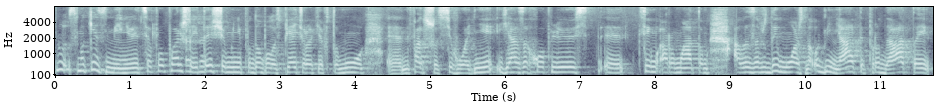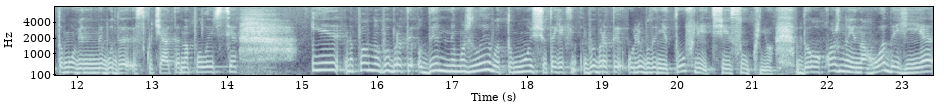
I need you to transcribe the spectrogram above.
Ну, смаки змінюються, по-перше, і те, що мені подобалось 5 років тому, е, не факт, що сьогодні я захоплююсь е, цим ароматом, але завжди можна обміняти, продати, тому він не буде скучати на поличці. І напевно вибрати один неможливо, тому що так як вибрати улюблені туфлі чи сукню, до кожної нагоди є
